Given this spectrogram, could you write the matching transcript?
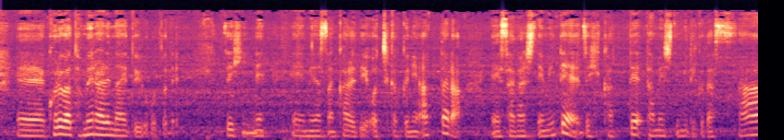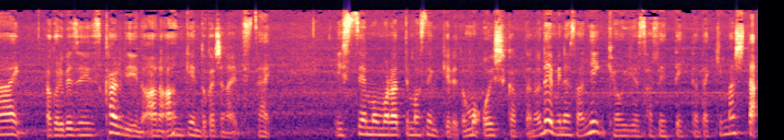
えー、これは止められないということでぜひね、えー、皆さんカルディお近くにあったら、えー、探してみてぜひ買って試してみてください。あこれ別にカルディのあの案件とかじゃないです。はい。一銭ももらってませんけれども美味しかったので皆さんに共有させていただきました。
